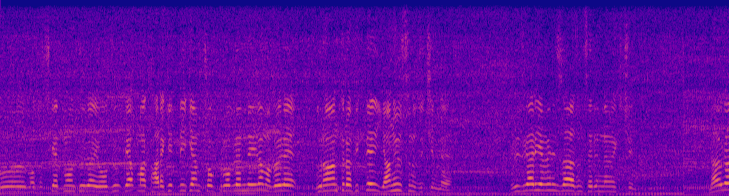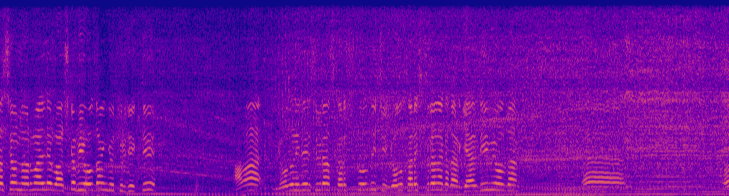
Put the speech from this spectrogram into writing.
bu motosiklet montuyla yolculuk yapmak hareketliyken çok problem değil ama böyle durağan trafikte yanıyorsunuz içinde. Rüzgar yemeniz lazım serinlemek için. Navigasyon normalde başka bir yoldan götürecekti. Ama yolun ilerisi biraz karışık olduğu için yolu karıştırana kadar geldiğim yoldan eee, o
